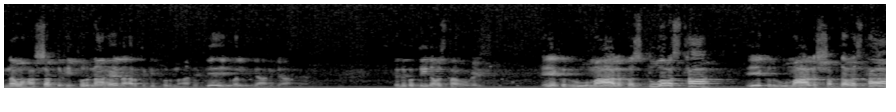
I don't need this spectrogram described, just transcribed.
न वहाँ शब्द की फुरना है, न अर्थ की फुरना है, केवल ज्ञान ज्ञान है। ये देखो, तीन अवस्था हो गई। एक रूमाल वस्तु अवस्था, एक रूमाल शब्द अवस्था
